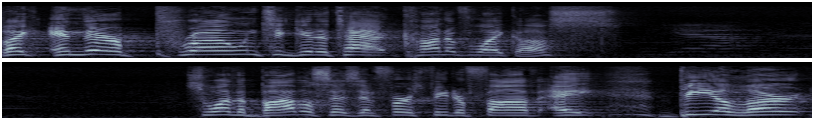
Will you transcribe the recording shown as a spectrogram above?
Like, and they're prone to get attacked, kind of like us. So why the Bible says in 1 Peter 5 8, be alert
